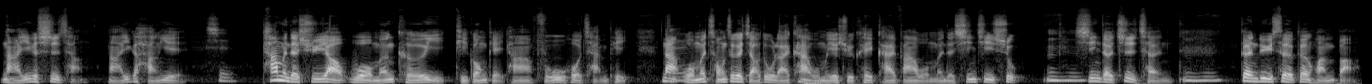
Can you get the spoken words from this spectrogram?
哪一个市场、哪一个行业是他们的需要，我们可以提供给他服务或产品。那我们从这个角度来看，我们也许可以开发我们的新技术、嗯，新的制程，嗯，更绿色、更环保。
